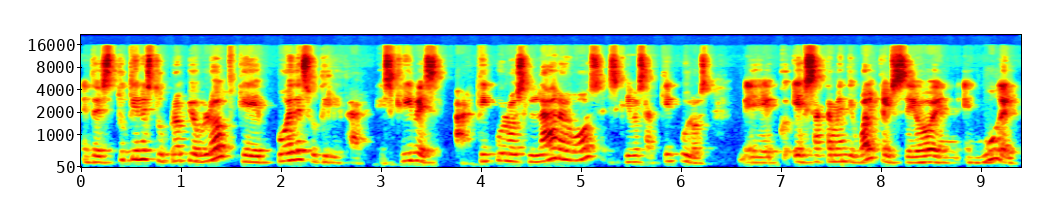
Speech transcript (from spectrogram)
Entonces, tú tienes tu propio blog que puedes utilizar. Escribes artículos largos, escribes artículos eh, exactamente igual que el SEO en, en Google,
